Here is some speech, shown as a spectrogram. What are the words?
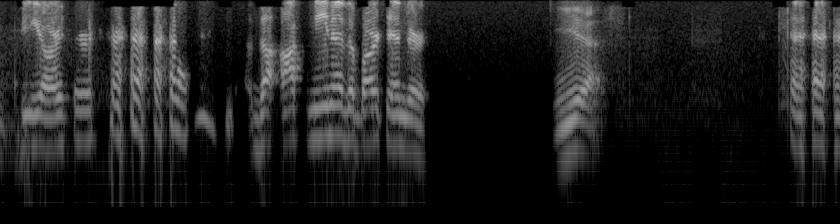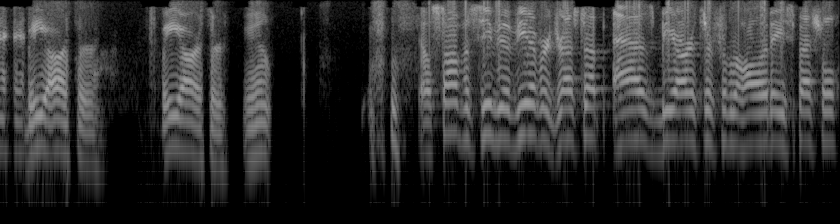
Bea Arthur, the Ackmena, the bartender. Yes. Bea Arthur. Bea Arthur. Yeah. Now Stompin' Steve. Have you ever dressed up as Bea Arthur from the holiday special?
